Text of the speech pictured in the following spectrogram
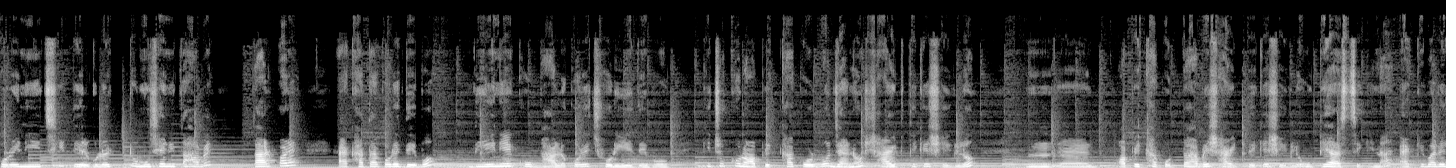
করে নিয়েছি। তেলগুলো একটু মুছে নিতে হবে। তারপরে এক হাতা করে দেব, দিয়ে নিয়ে খুব ভালো করে ছড়িয়ে দেব। কিছুক্ষণ অপেক্ষা করব যেন সাইড থেকে সেগুলো অপেক্ষা করতে হবে সাইড থেকে সেগুলো উঠে আসছে কিনা। একেবারে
